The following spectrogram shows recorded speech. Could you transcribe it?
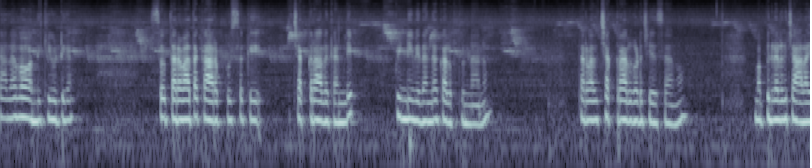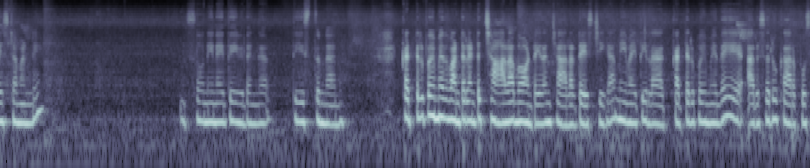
చాలా బాగుంది క్యూట్గా. సో తర్వాత కారపూసకి చక్రాలకండి. పిండి విధంగా కలుపుతున్నాను. తర్వాత చక్రాలు కూడా చేశాము మా పిల్లలకు చాలా ఇష్టం అండి సో నేనైతే ఈ విధంగా తీస్తున్నాను. కట్టెల పొయ్యి మీద వంటలు అంటే చాలా బాగుంటాయి. కదండి చాలా టేస్టీగా. మేమైతే ఇలా కట్టెల పొయ్యి మీదే అరిసెలు కారపూస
